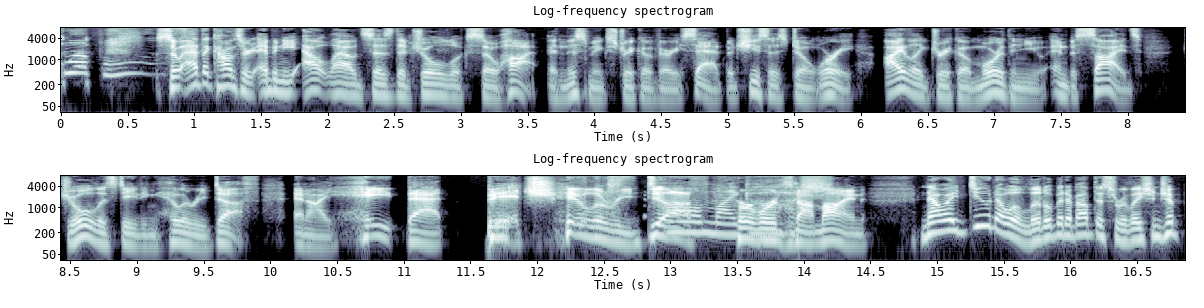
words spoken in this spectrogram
What fools. So at the concert, Ebony out loud says that Joel looks so hot, and this makes Draco very sad. But she says, Don't worry, I like Draco more than you. And besides, Joel is dating Hilary Duff, and I hate that bitch, Hilary oh Duff. Oh my Her words, not mine. Now, I do know a little bit about this relationship.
